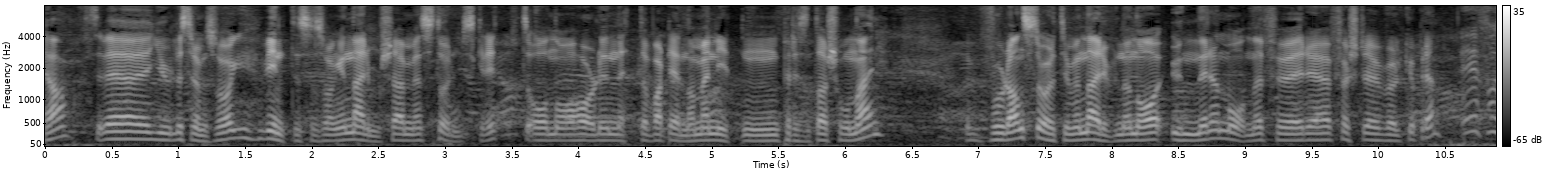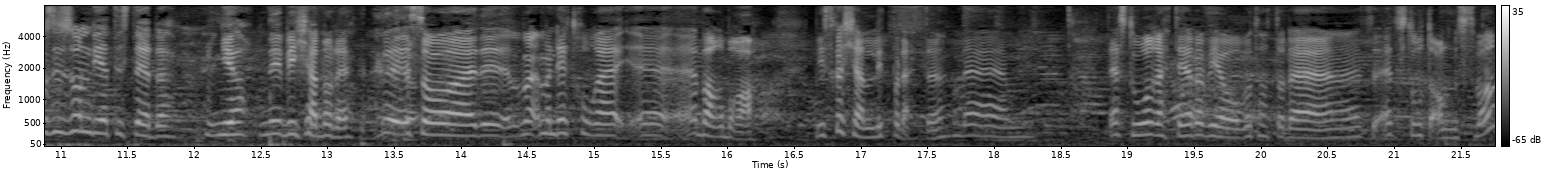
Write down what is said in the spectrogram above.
Ja, Julie Strømsvåg. Vintersesongen nærmer seg med stormskritt, og nå har du nettopp vært gjennom en liten presentasjon her. Hvordan står det til med nervene nå under en måned før eh, første v-cuprenn? Eh, for å si sånn, de er til stede. Ja, vi kjenner det. Så, det men det tror jeg eh, er bare bra. Vi skal kjenne litt på dette. Det, det er store rettigheter vi har overtatt, og det er et stort ansvar,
